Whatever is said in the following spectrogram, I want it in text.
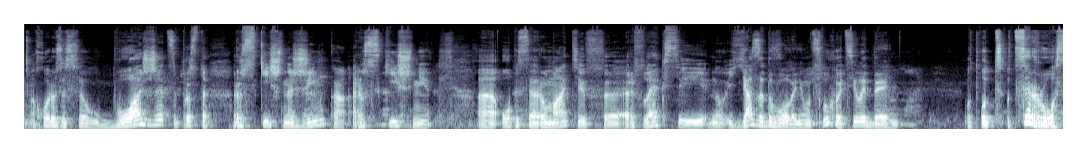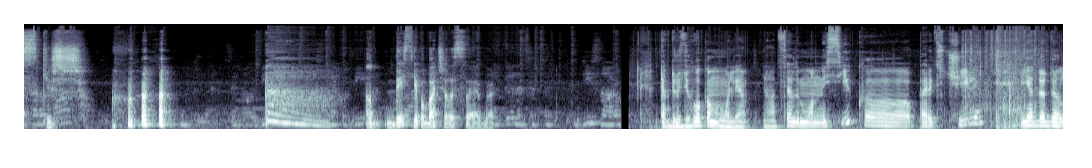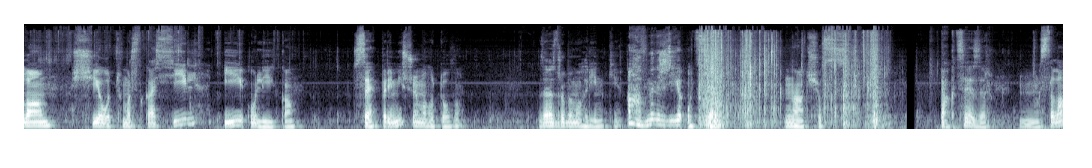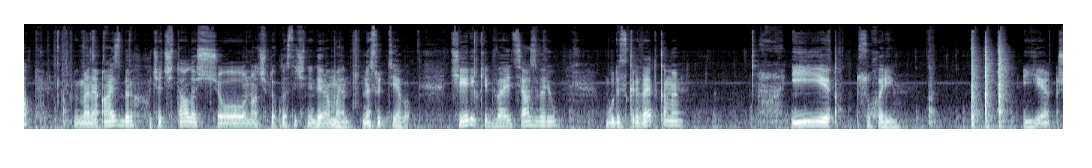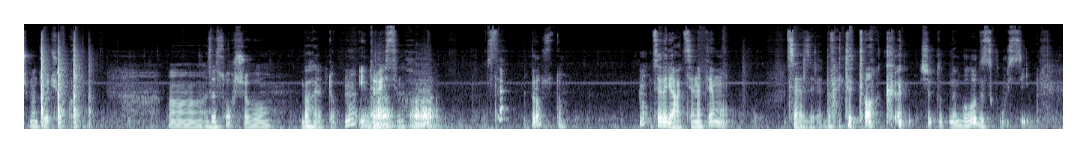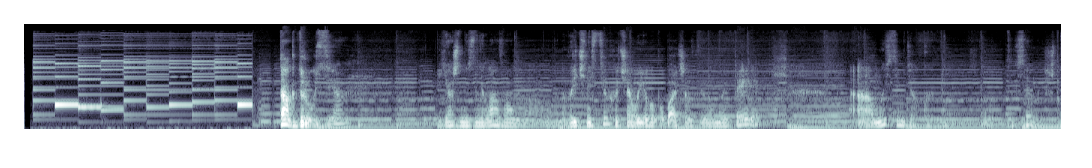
хору ЗСУ. Боже, це просто розкішна жінка, розкішні е, описи ароматів, е, рефлексії. Ну, я з задоволенням от слухаю цілий день. От, от, от це розкіш. От десь я побачила себе. Так, друзі, гуакамолі. Це лимонний сік, е, перець чилі. Я додала ще от морська сіль і олійка. Все, перемішуємо, готово. Зараз зробимо грінки. А, в мене ж є оце. Начос. Так, Цезар. Салат. В мене айсберг, хоча читала, що начебто класичний дерамен. Не суттєво. Черіки, два яйця зварю. Буде з креветками. І сухарі. Є шматочок а, засохшого багету. Ну і дресінг. Все просто. Ну, це варіація на тему Цезаря. Давайте так, щоб тут не було дискусій. Так, друзі. Я ж не зняла вам новорічний стіл, хоча ви його побачили в прямому етері. А ми всім дякуємо. Все вийшло.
